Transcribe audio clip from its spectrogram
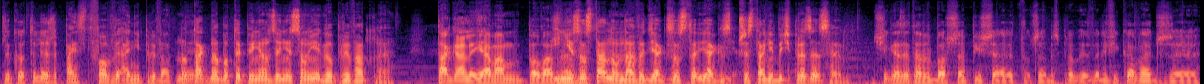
tylko tyle, że państwowy, a nie prywatny. No tak, no bo te pieniądze nie są jego prywatne. Tak, ale ja mam I poważne... nie zostaną, nawet jak, zosta- jak przestanie być prezesem. Dzisiaj Gazeta Wyborcza pisze, ale to trzeba by zweryfikować, że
